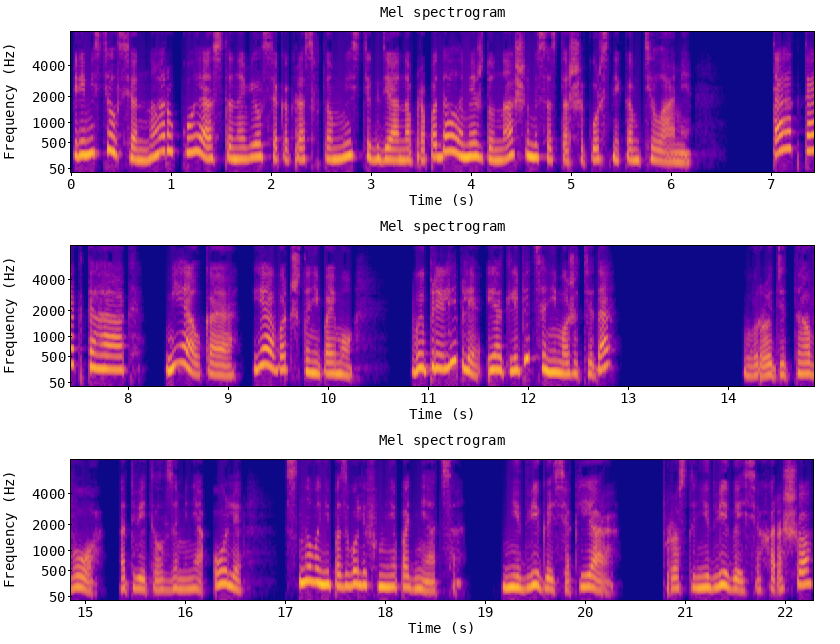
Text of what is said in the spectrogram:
переместился на руку и остановился как раз в том месте, где она пропадала между нашими со старшекурсником телами. «Так, так, так, мелкая, я вот что не пойму. Вы прилипли и отлепиться не можете, да?» «Вроде того», — ответил за меня Оля, — снова не позволив мне подняться. «Не двигайся, Кьяра. Просто не двигайся, хорошо?»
